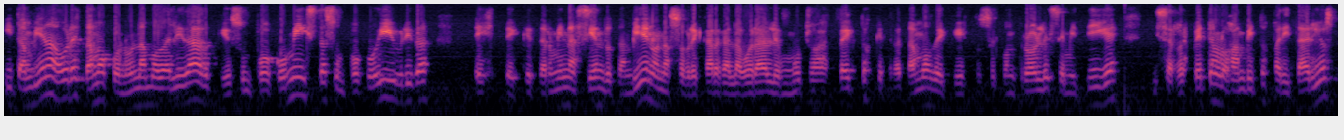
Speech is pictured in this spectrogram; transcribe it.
y también ahora estamos con una modalidad que es un poco mixta, es un poco híbrida, este, que termina siendo también una sobrecarga laboral en muchos aspectos, que tratamos de que esto se controle, se mitigue y se respeten los ámbitos paritarios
